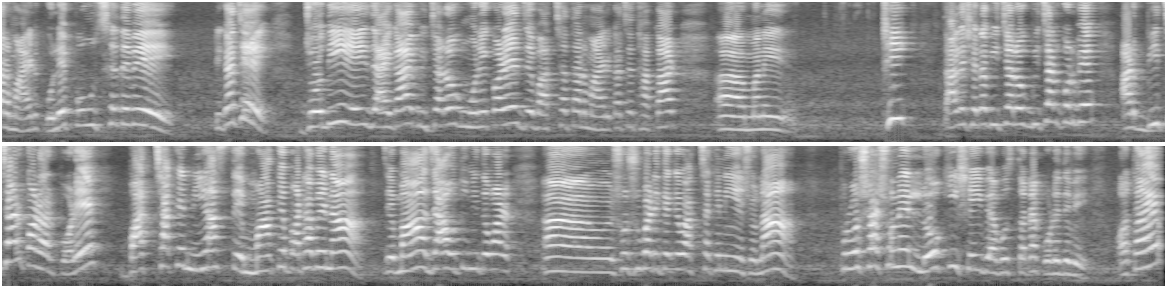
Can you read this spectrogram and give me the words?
তার মায়ের কোলে পৌঁছে দেবে। ঠিক আছে? যদি এই জায়গায় বিচারক মনে করে যে বাচ্চা তার মায়ের কাছে থাকার মানে ঠিক, তাহলে সেটা বিচারক বিচার করবে। আর বিচার করার পরে বাচ্চাকে নিয়ে আসতে, মাকে পাঠাবে না যে, মা, যাও তুমি তোমার শ্বশুরবাড়ি থেকে বাচ্চাকে নিয়ে এসো। না, প্রশাসনের লোকই সেই ব্যবস্থাটা করে দেবে। অতএব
